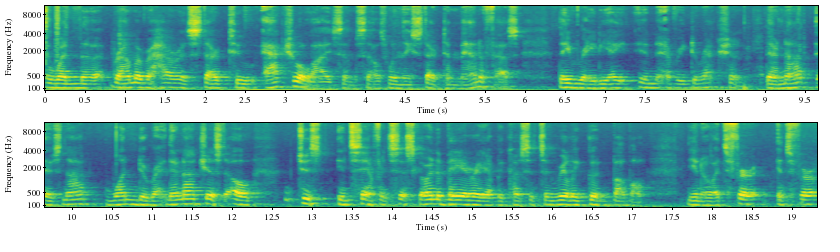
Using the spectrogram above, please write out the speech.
and when the Brahma Viharas start to actualize themselves, when they start to manifest, they radiate in every direction. They're not, there's not one direct, they're not just, oh, just in San Francisco or in the Bay Area because it's a really good bubble. You know, it's for, it's for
